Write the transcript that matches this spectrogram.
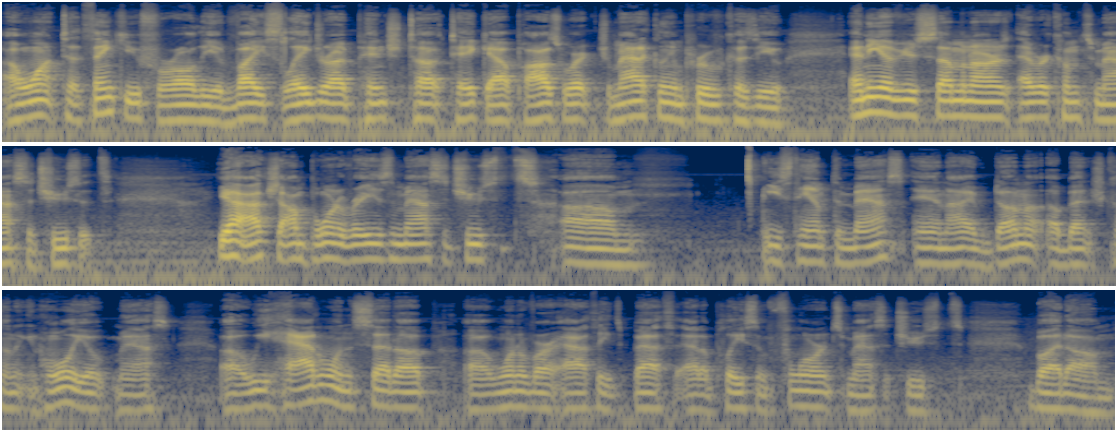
I want to thank you for all the advice, Leg drive, pinch, tuck, take out, pause work, dramatically improve because you. Any of your seminars ever come to Massachusetts? Yeah, actually, I'm born and raised in Massachusetts, um, East Hampton, Mass, and I've done a bench clinic in Holyoke, Mass. Uh, we had one set up, uh, one of our athletes, Beth, at a place in Florence, Massachusetts, but um,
